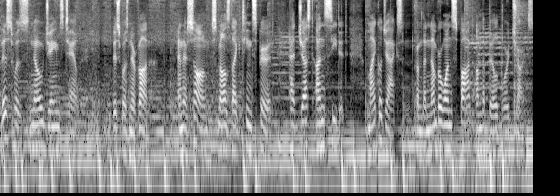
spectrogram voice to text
This was no James Taylor. This was Nirvana, and their song, Smells Like Teen Spirit, had just unseated Michael Jackson from the number one spot on the Billboard charts.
